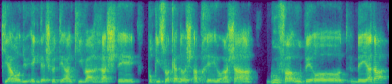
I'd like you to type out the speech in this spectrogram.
qui a rendu Egdesh le terrain qui va racheter pour qu'il soit kadosh après le rachat, Goufa ou Perot Beyada,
